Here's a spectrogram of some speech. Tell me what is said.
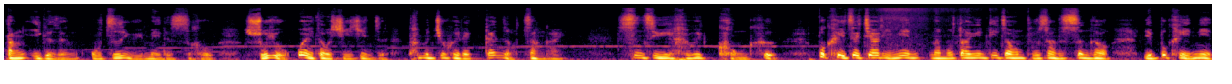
当一个人无知愚昧的时候，所有外道邪见者，他们就会来干扰障碍，甚至于还会恐吓，不可以在家里面南无大愿地藏王菩萨的圣号，也不可以念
